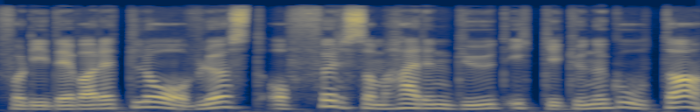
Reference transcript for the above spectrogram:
fordi det var et lovløst offer som Herren Gud ikke kunne godta.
